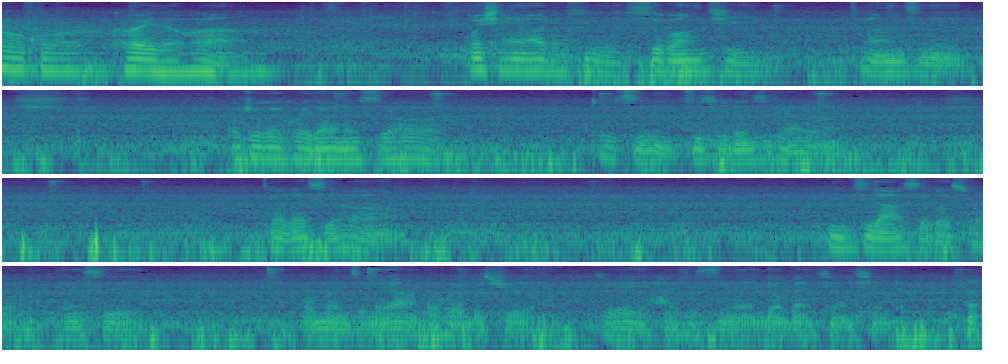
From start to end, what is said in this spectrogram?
如果可以的话，我想要的是时光机，这样子我就可以回到那时候，阻止自己认识他了。有的时候，明知道是个错，但是我们怎么样都回不去了，所以还是只能勇敢相信了。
